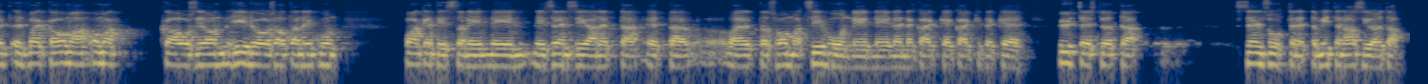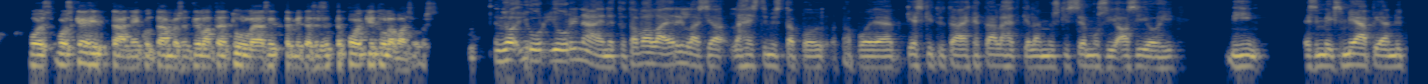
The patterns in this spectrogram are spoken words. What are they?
et, et vaikka oma, oma kausi on hiidon osalta niin kun paketissa, niin, niin, niin sen sijaan, että, että laitettaisiin hommat sivuun, niin, niin ennen kaikkea kaikki tekee yhteistyötä sen suhteen, että miten asioita voisi vois kehittää niin kuin tämmöisen tilanteen tulle ja sitten miten se sitten poikii tulevaisuudessa. No juuri, juuri näin, että tavallaan erilaisia lähestymistapoja ja keskitytään ehkä tällä hetkellä myöskin semmoisiin asioihin, mihin esimerkiksi minä pidän nyt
